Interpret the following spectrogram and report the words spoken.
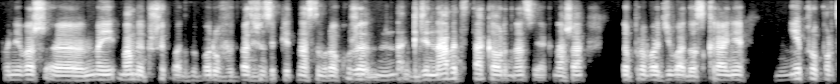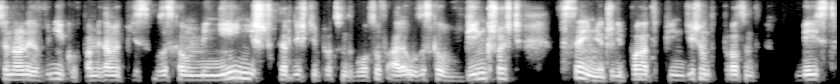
ponieważ e, my mamy przykład wyborów w 2015 roku, że, gdzie nawet taka ordynacja jak nasza doprowadziła do skrajnie nieproporcjonalnych wyników. Pamiętamy, PiS uzyskał mniej niż 40% głosów, ale uzyskał większość w Sejmie, czyli ponad 50% miejsc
